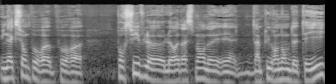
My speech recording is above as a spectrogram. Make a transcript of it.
une action pour pour poursuivre le, redressement d'un plus grand nombre de TI,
